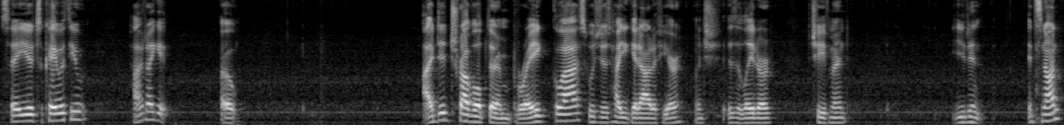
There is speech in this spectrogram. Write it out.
say it's okay with you. How did I get... Oh. I did travel up there and break glass, which is how you get out of here, which is a later achievement. You didn't... It's not...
